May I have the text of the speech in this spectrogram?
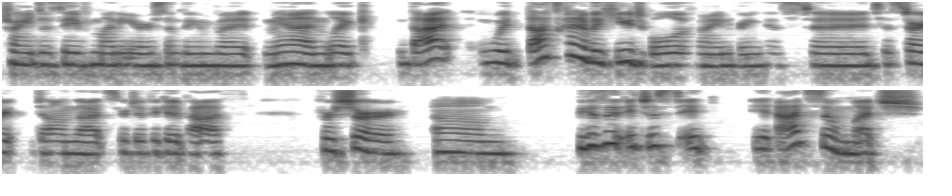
trying to save money or something, but man, like that would that's kind of a huge goal of mine, Frank, is to to start down that certificate path for sure. Um, because it, it just it it adds so much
